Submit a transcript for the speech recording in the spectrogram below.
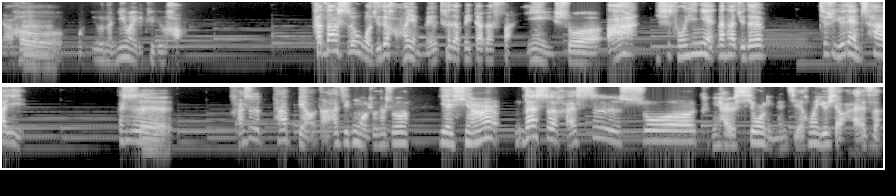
然后我用了另外一个 QQ 号。他当时我觉得好像也没有特别大的反应，说啊你是同性恋，但他觉得就是有点诧异，但是。还是他表达，他就跟我说，他说也行，但是还是说肯定还是希望你能结婚有小孩子。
